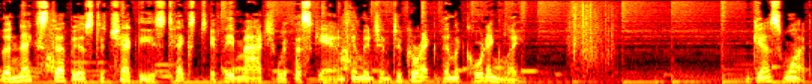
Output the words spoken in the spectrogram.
The next step is to check these texts if they match with the scanned image and to correct them accordingly. Guess what?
